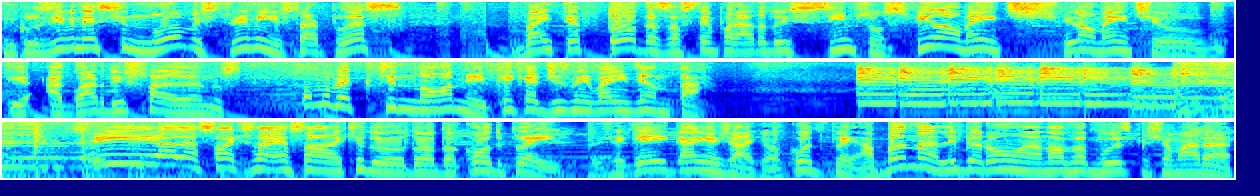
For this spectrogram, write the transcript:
Inclusive nesse novo streaming Star Plus vai ter todas as temporadas dos Simpsons. Finalmente, finalmente, eu aguardo isso há anos. Vamos ver que nome, o que, que a Disney vai inventar. olha só essa, essa aqui do, do, do, Coldplay. Eu cheguei a gaguejar aqui, ó. Coldplay. A banda liberou uma nova música chamada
